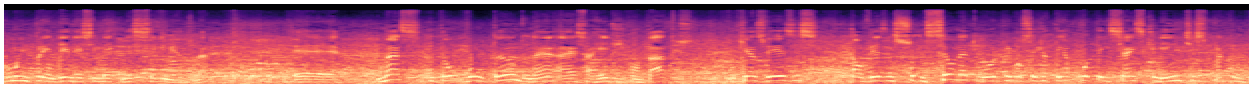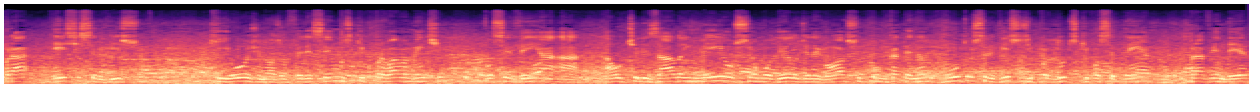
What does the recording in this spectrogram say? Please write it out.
como empreender nesse, nesse segmento. Né? É, mas, então, voltando né, a essa rede de contatos, porque às vezes, talvez em, em seu network você já tenha potenciais clientes para comprar este serviço que hoje nós oferecemos, que provavelmente você venha a, a utilizá-lo em meio ao seu modelo de negócio, concatenando com outros serviços e produtos que você tenha para vender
